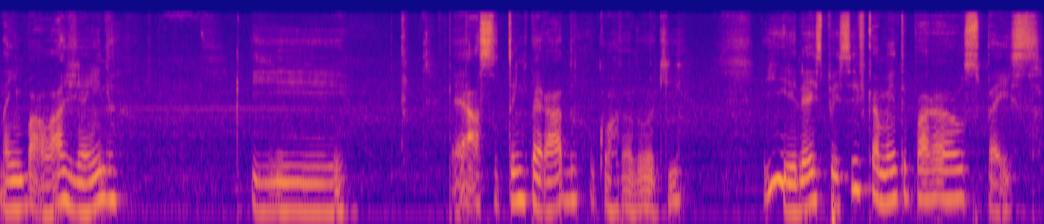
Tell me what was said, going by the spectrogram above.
na embalagem ainda. E é aço temperado o cortador aqui. E ele é especificamente para os pés.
